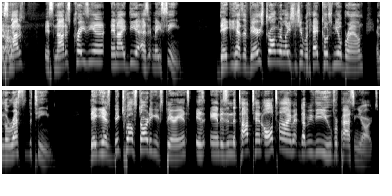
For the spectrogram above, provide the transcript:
It's not as it's not as crazy an idea as it may seem. Doege has a very strong relationship with head coach Neal Brown and the rest of the team. Doege has Big 12 starting experience is, and is in the top 10 all time at WVU for passing yards.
